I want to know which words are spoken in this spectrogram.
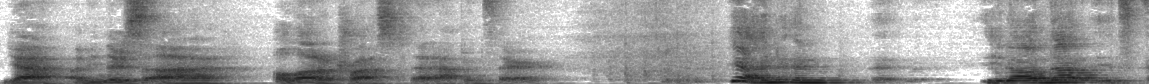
Yeah. I mean, there's uh, a lot of trust that happens there. Yeah, and, and uh, you know, I'm not. It's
